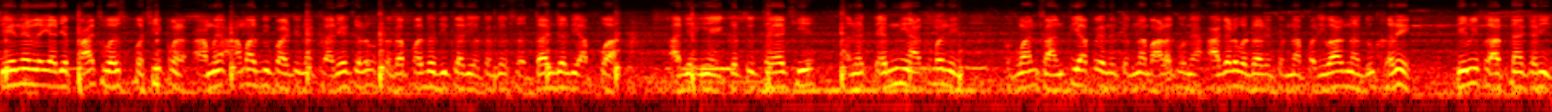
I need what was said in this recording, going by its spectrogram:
તેને લઈ આજે પાંચ વર્ષ પછી પણ અમે આમ આદમી પાર્ટીના કાર્યકરો તથા પદાધિકારીઓ તેમને શ્રદ્ધાંજલિ આપવા આજે અહીંયા એકત્રિત થયા છીએ અને તેમની આત્માને ભગવાન શાંતિ આપે અને તેમના બાળકોને આગળ વધારે તેમના પરિવારના દુઃખ હરે તેવી પ્રાર્થના કરી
